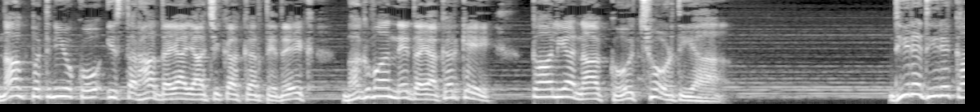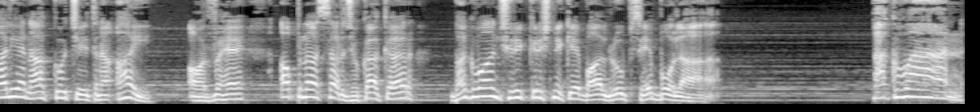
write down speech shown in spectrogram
नाग पत्नियों को इस तरह दया याचिका करते देख भगवान ने दया करके कालिया नाग को छोड़ दिया। धीरे धीरे कालिया नाग को चेतना आई और वह अपना सर झुकाकर भगवान श्री कृष्ण के बाल रूप से बोला, भगवान,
